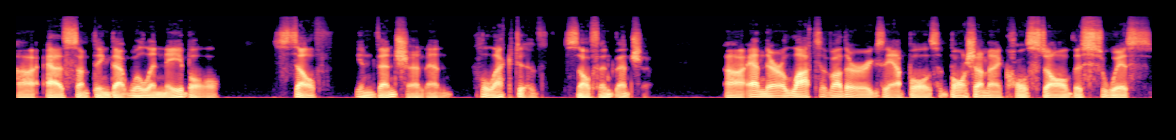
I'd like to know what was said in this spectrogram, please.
uh, as something that will enable self invention and collective self invention. Uh, and there are lots of other examples. Benjamin Constant, the Swiss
